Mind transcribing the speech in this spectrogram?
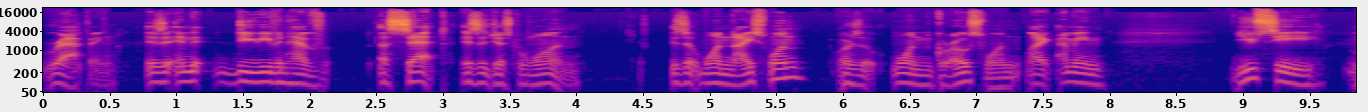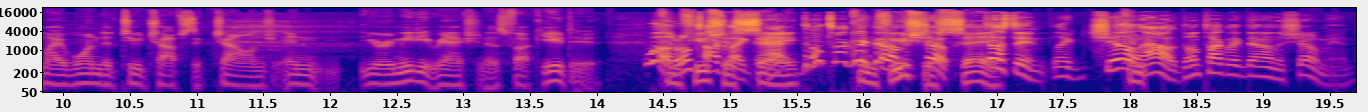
wrapping? Is it and do you even have a set? Is it just one? Is it one nice one or is it one gross one? Like I mean, you see my one to two chopstick challenge and your immediate reaction is fuck you, dude. Whoa, don't talk like say- that. Don't talk like that on the show. Say- Dustin, like chill out. Don't talk like that on the show, man.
